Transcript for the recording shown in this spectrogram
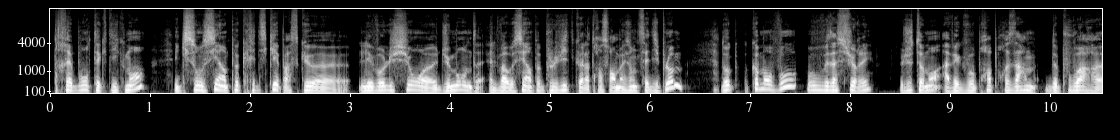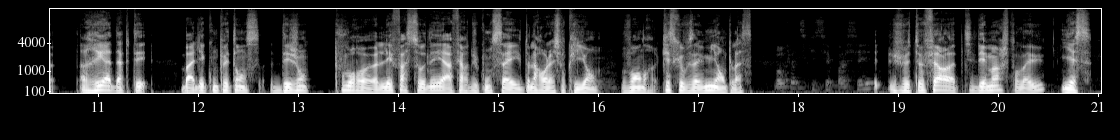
très bons techniquement et qui sont aussi un peu critiqués parce que l'évolution du monde, elle va aussi un peu plus vite que la transformation de ces diplômes. Donc, comment vous, vous vous assurez, justement, avec vos propres armes, de pouvoir réadapter bah, les compétences des gens pour euh, les façonner à faire du conseil, de la relation client, vendre Qu'est-ce que vous avez mis en place? Je vais te faire la petite démarche qu'on a eue. Yes.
